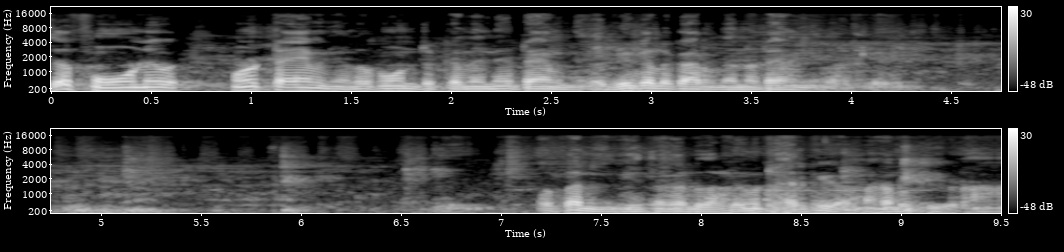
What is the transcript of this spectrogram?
ਦਾ ਫੋਨ ਹੁਣ ਟਾਈਮ ਨਹੀਂ ਹੁੰਦਾ, ਫੋਨ ਚੱਕਣ ਦਿੰਦੇ ਟਾਈਮ ਨਹੀਂ ਹੁੰਦਾ ਵੀ ਗੱਲ ਕਰਨ ਦਾ ਨਾ ਟਾਈਮ ਨਹੀਂ ਬਾਤ ਪਤਾ ਨਹੀਂ ਇਹ ਤਾਂ ਗੱਲ ਹਾਲੇ ਮੈਂ ਠਹਿਰ ਕੇ ਕਰਨਾ ਹੈ ਲੋਕੀ ਕਰਾਂ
